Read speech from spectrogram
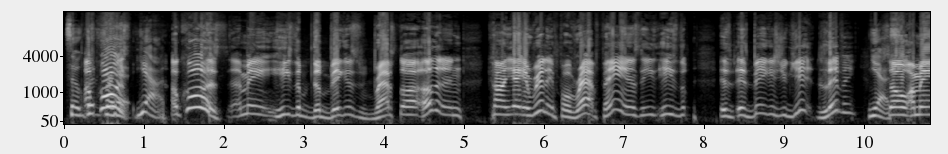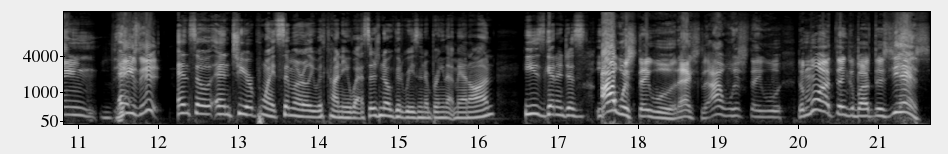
So good of for course. Yeah, of course. I mean, he's the the biggest rap star other than Kanye, and really for rap fans, he, he's the, as, as big as you get living. Yes. So I mean, he's it. And so, and to your point, similarly with Kanye West, there's no good reason to bring that man on. He's gonna just. I wish they would. Actually, I wish they would. The more I think about this, yes.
